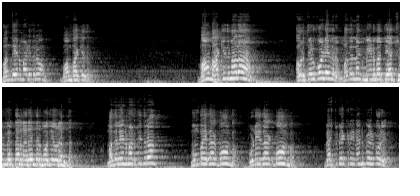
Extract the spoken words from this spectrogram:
ಬಂದು ಏನು ಮಾಡಿದ್ರು? ಬಾಂಬ್ ಹಾಕಿದ್ರು. ಬಾಂಬ್ ಹಾಕಿದ ಮೇಲೆ ಅವ್ರು ತಿಳ್ಕೊಂಡಿದ್ರು, ಮೊದಲು ನಂಗೆ ಮೇಣಬತ್ತಿ ಹಚ್ಚಿ ಸುಮ್ಮಿರ್ತಾರೆ ನರೇಂದ್ರ ಮೋದಿ ಅವರಂತ. ಮೊದಲೇನು ಮಾಡ್ತಿದ್ರು? ಮುಂಬೈದಾಗ ಬಾಂಬ್, ಪುಣೆದಾಗ ಬಾಂಬ್. ಬೆಸ್ಟ್ ಬೇಕ್ರಿ, ನೆನಪು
